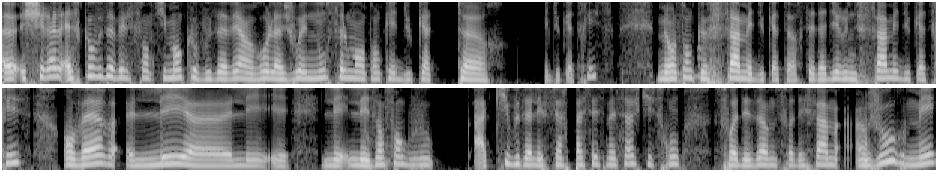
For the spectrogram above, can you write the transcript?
Euh, Chirel, est-ce que vous avez le sentiment que vous avez un rôle à jouer non seulement en tant qu'éducateur, éducatrice, mais en tant que femme éducateur, c'est-à-dire une femme éducatrice envers les, euh, les, les, enfants à qui vous allez faire passer ce message, qui seront soit des hommes, soit des femmes un jour, mais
